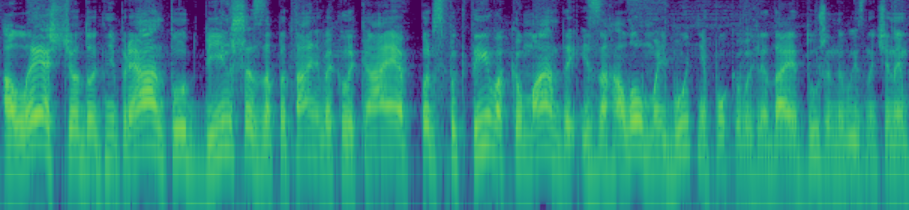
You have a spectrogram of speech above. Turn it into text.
Але щодо Дніпрян, тут більше запитань викликає перспектива команди і загалом майбутнє поки виглядає дуже невизначеним.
